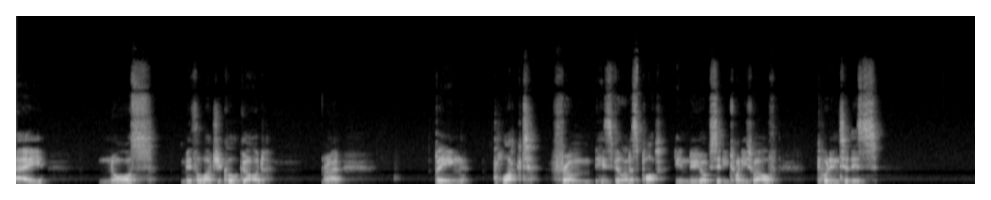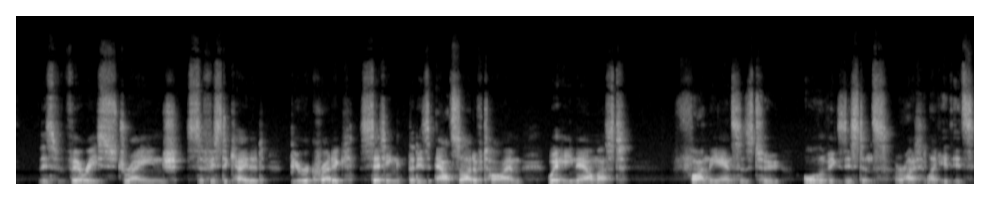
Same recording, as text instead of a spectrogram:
a Norse mythological god, right? Being plucked from his villainous plot in New York City 2012, put into this this very strange, sophisticated, bureaucratic setting that is outside of time, where he now must find the answers to all of existence, right? Like, it, it's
